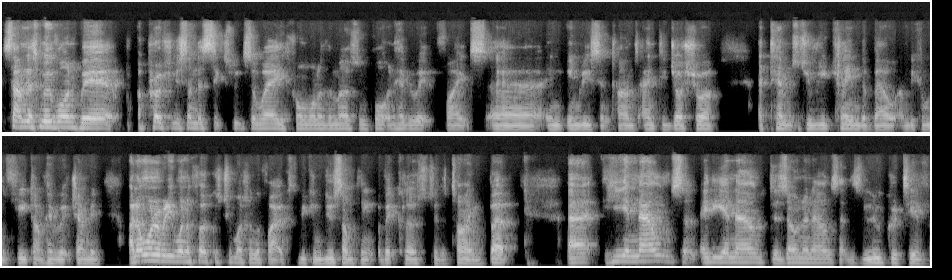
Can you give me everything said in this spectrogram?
Sam, let's move on. We're approaching just under six weeks away from one of the most important heavyweight fights uh, in, in recent times. Anthony Joshua attempts to reclaim the belt and become a three-time heavyweight champion. I don't want to really want to focus too much on the fight because we can do something a bit closer to the time. But uh, he announced, Eddie announced, DAZN announced that this lucrative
